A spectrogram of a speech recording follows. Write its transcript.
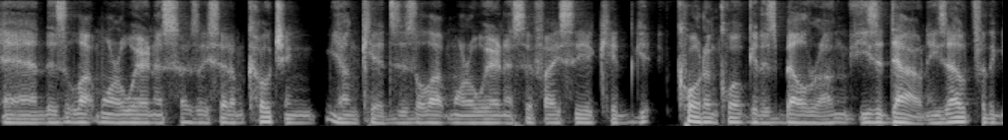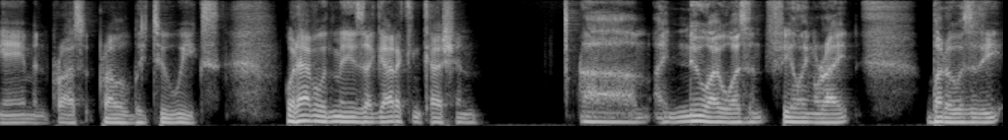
and there's a lot more awareness. As I said, I'm coaching young kids. There's a lot more awareness. If I see a kid get, quote unquote get his bell rung, he's a down. He's out for the game in probably two weeks. What happened with me is I got a concussion. Um, I knew I wasn't feeling right, but it was the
